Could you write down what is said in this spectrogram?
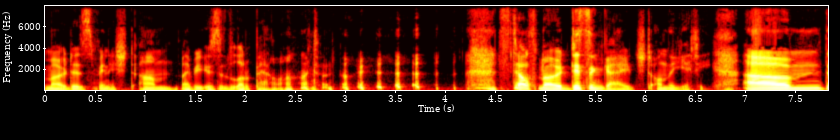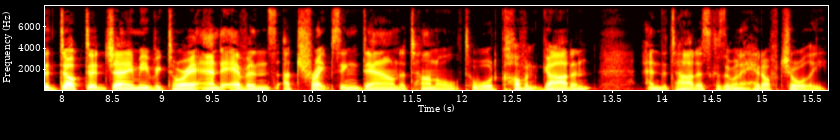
mode is finished. Um, maybe it uses a lot of power. I don't know. Stealth mode disengaged on the Yeti. Um, the Doctor, Jamie, Victoria, and Evans are traipsing down a tunnel toward Covent Garden and the TARDIS because they want to head off Chorley.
